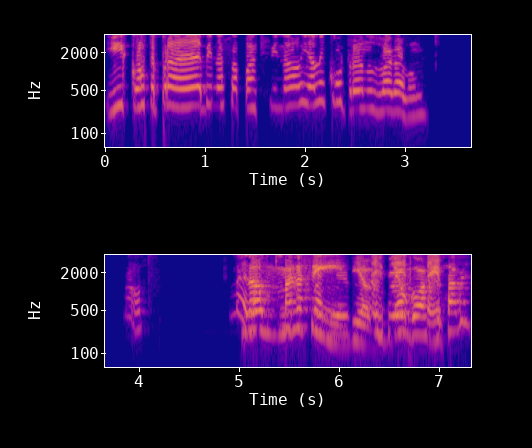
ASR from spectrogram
E corta pra Abby nessa parte final e ela encontrando os vagalumes. Pronto. Melhor Não, mas assim, perder eu gosto, sabe?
